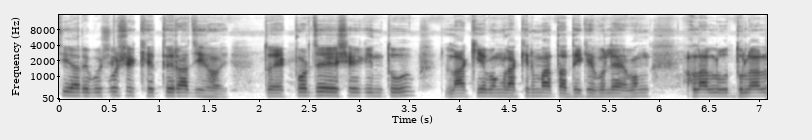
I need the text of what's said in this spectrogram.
চেয়ারে বসে বসে খেতে রাজি হয়। তো এক পর্যায়ে এসে কিন্তু লাকি এবং লাকির মাতা দেখে বলে, এবং আলাল ও দুলাল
